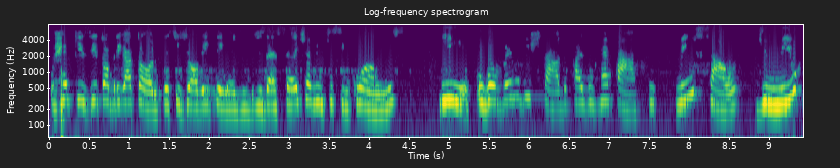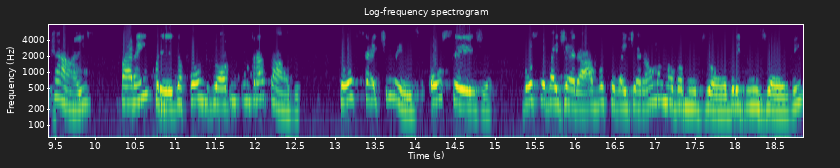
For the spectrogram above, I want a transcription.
o requisito obrigatório que esse jovem tenha de 17 a 25 anos, e o governo do estado faz um repasse mensal de mil reais para a empresa por jovem contratado por sete meses. Ou seja, você vai gerar, você vai gerar uma nova mão de obra de um jovem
